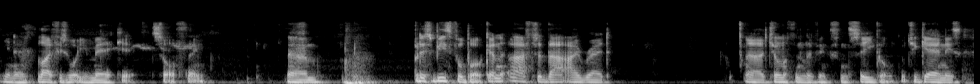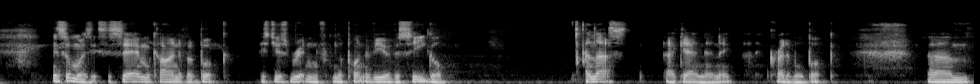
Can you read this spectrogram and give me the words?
you know life is what you make it sort of thing. Um, but it's a beautiful book, and after that I read uh, Jonathan Livingston Seagull, which again is in some ways it's the same kind of a book. It's just written from the point of view of a seagull, and that's again an, an incredible book. Um,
